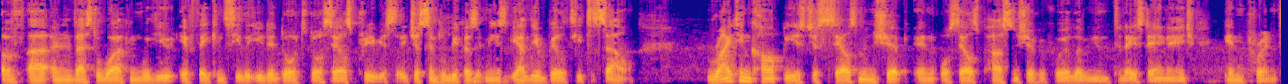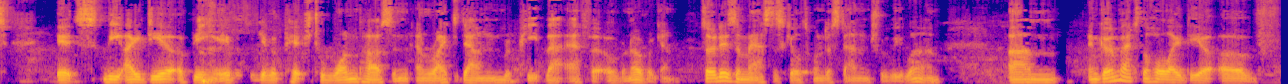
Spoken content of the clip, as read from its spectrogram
of uh, an investor working with you if they can see that you did door to door sales previously, just simply because it means that you have the ability to sell. Writing copy is just salesmanship in, or salespersonship, if we're living in today's day and age, in print. It's the idea of being able to give a pitch to one person and write it down and repeat that effort over and over again. So it is a master skill to understand and truly learn. Um, and going back to the whole idea of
